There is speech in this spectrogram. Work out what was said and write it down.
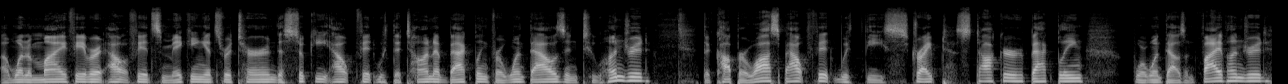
Uh, one of my favorite outfits making its return the Tsuki outfit with the Tana backbling for 1200. The Copper Wasp outfit with the striped Stalker backbling for 1500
